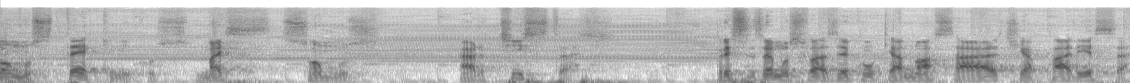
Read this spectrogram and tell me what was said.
Somos técnicos, mas somos artistas. Precisamos fazer com que a nossa arte apareça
